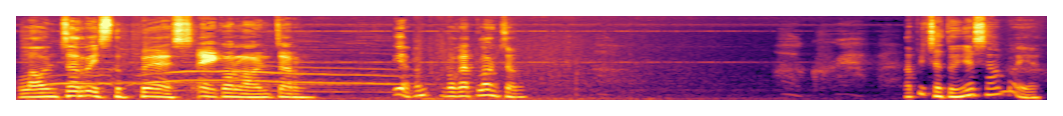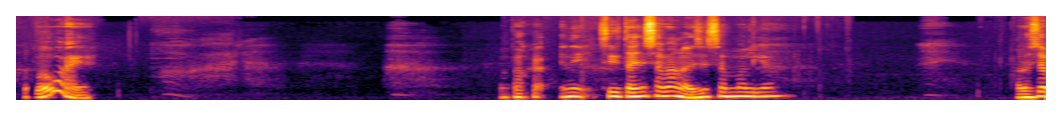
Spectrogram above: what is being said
Launcher is the best. Eh kok launcher? Iya kan, roket launcher. Tapi jatuhnya sama ya, ke bawah ya. Apakah ini ceritanya sama nggak sih sama Liam? Harusnya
